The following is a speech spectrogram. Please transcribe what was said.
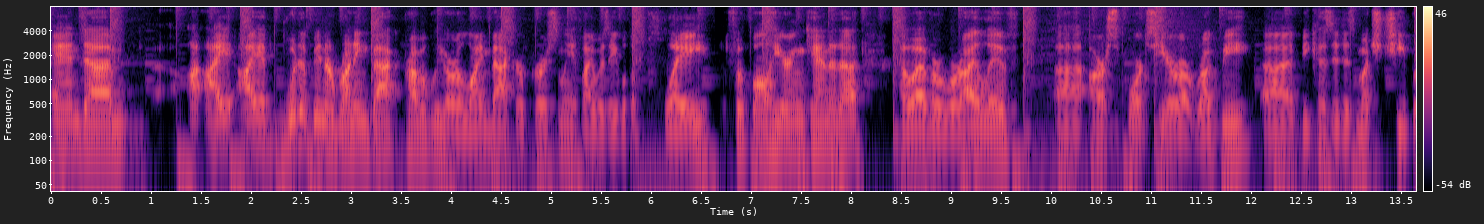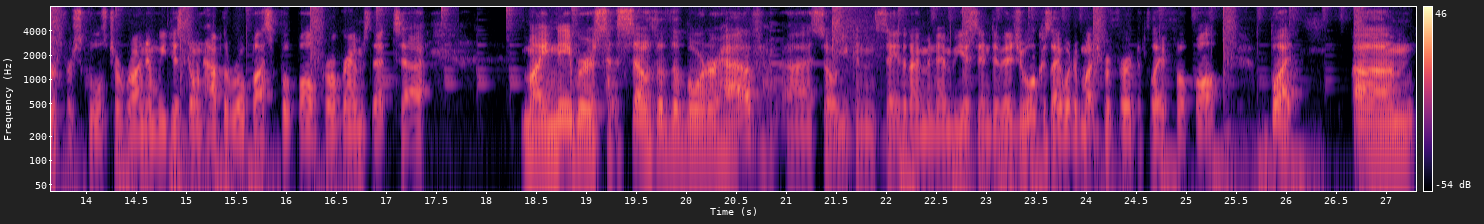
And um, I I would have been a running back probably or a linebacker personally if I was able to play football here in Canada. However, where I live, uh, our sports here are rugby uh, because it is much cheaper for schools to run, and we just don't have the robust football programs that uh, my neighbors south of the border have. Uh, so you can say that I'm an envious individual because I would have much preferred to play football. But um,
